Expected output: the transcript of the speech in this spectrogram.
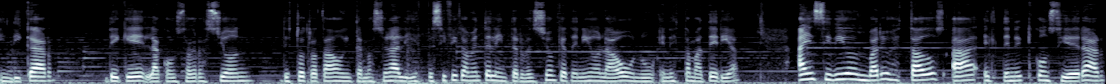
indicar de que la consagración de estos tratados internacionales y específicamente la intervención que ha tenido la ONU en esta materia ha incidido en varios estados a el tener que considerar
